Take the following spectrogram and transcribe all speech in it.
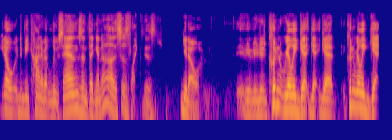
you know to be kind of at loose ends and thinking oh this is like this you know couldn't really get get get couldn't really get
